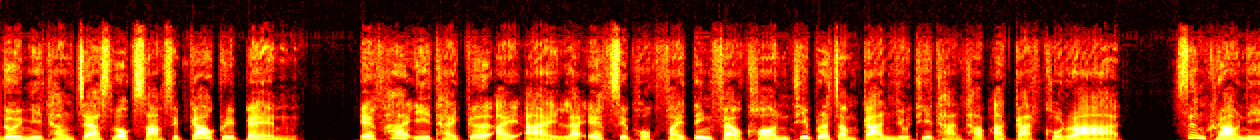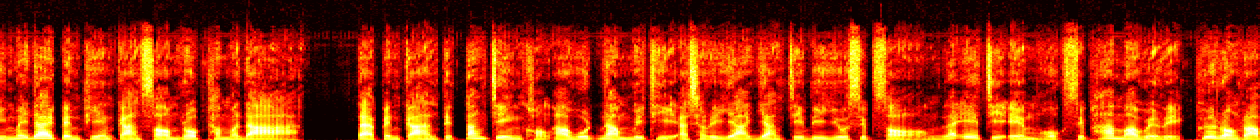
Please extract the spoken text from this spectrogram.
โดยมีทั้ง Jazz ลบ39 Gripen F5E Tiger II และ F16 Fighting Falcon ที่ประจำการอยู่ที่ฐานทัพอากาศโคราช ซึ่งคราวนี้ไม่ได้เป็นเพียงการซ้อมรบธรรมดา แต่เป็นการติดตั้งจริงของอาวุธนำวิถีอัจฉริยะอย่าง GBU-12 และ AGM-65 Maverick เพื่อรองรับ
